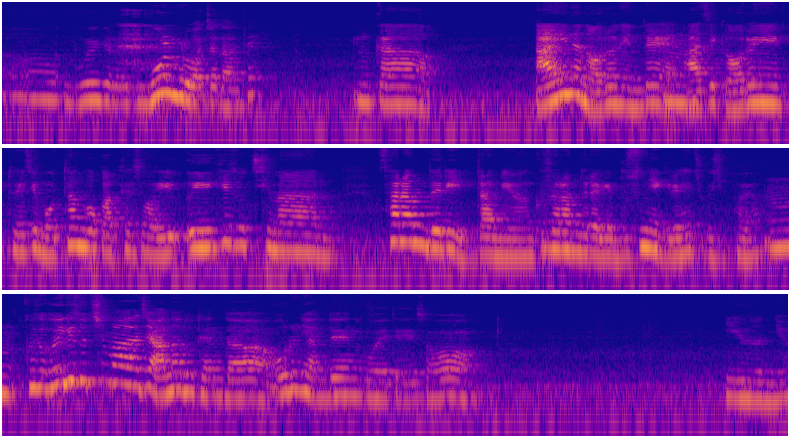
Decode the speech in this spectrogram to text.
어, 뭐 얘기를 했지? 뭘 물어봤죠 나한테? 그러니까 나이는 어른인데 음. 아직 어른이 되지 못한 것 같아서 의- 의기소침한 사람들이 있다면 그 사람들에게 무슨 얘기를 해주고 싶어요? 음, 그래서 의기소침하지 않아도 된다. 어른이 안 되는 거에 대해서 이유는요?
